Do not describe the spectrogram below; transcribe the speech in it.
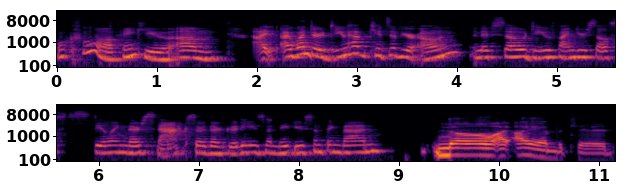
Well cool. Thank you. Um i i wonder do you have kids of your own? And if so do you find yourself stealing their snacks or their goodies when they do something bad? No i i am the kid.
